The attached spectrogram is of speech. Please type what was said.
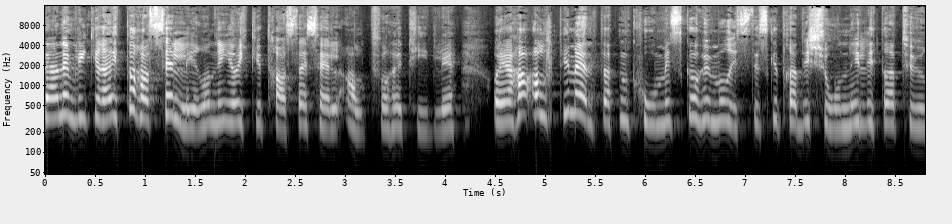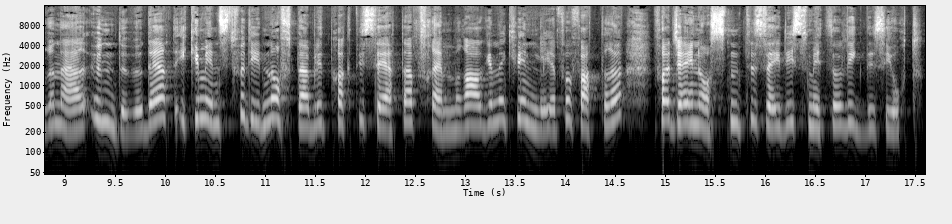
Det er nemlig greit å ha selvironi og ikke ta seg selv altfor høytidelig. Og jeg har alltid ment at den komiske og humoristiske tradisjonen i litteraturen er undervurdert, ikke minst fordi den ofte er blitt praktisert av fremragende kvinnelige forfattere, fra Jane Austen til Zadie Smith og Vigdis Hjorth.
